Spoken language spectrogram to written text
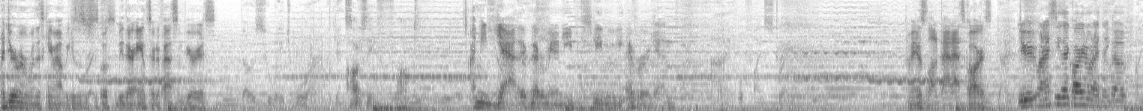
I do remember when this came out because this was supposed to be their answer to Fast and Furious. Those who wage war against Obviously, me it flopped. I mean, yeah, they've never made a Need for Speed movie ever again. I will find strength. I mean, there's a lot of badass cars. Dude, when I see that car, you know what I think of? I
